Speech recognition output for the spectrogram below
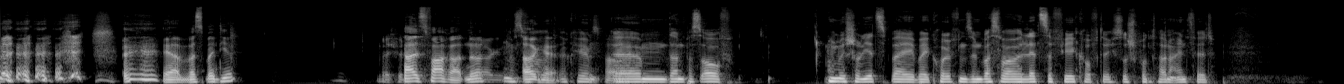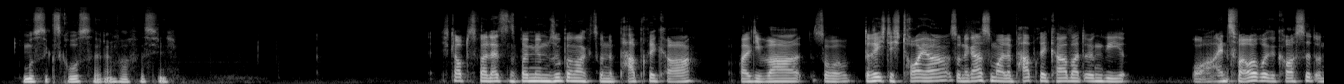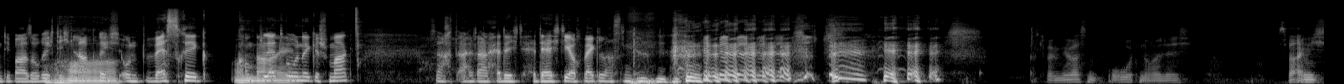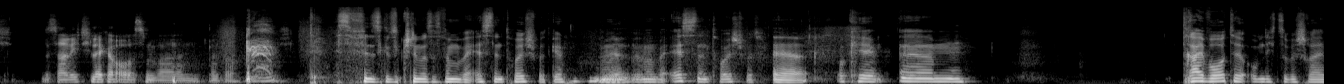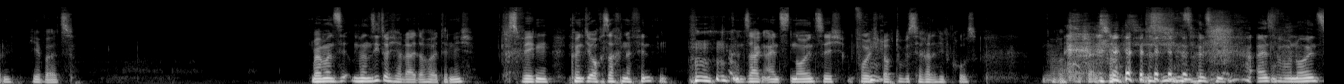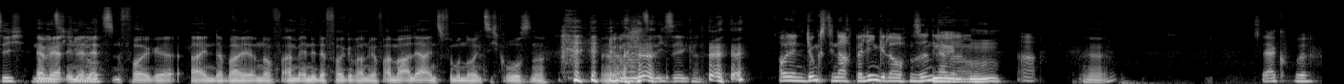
ja, was bei dir? Ah, das Fahrrad, ne? Das war, Okay, okay. das war- Ähm, dann pass auf. Wenn wir schon jetzt bei, bei Käufen sind, was war euer letzter Fehlkauf, der euch so spontan einfällt? Muss nichts groß sein, einfach, weiß ich nicht. Ich glaube, das war letztens bei mir im Supermarkt so eine Paprika, weil die war so richtig teuer. So eine ganz normale Paprika aber hat irgendwie boah, ein, zwei Euro gekostet und die war so richtig Oh. labbrig und wässrig, Oh komplett nein. ohne Geschmack. Sagt, Alter, hätte ich, hätte ich die auch weglassen können. Bei mir war es ein Brot neulich. Das war eigentlich, das sah richtig lecker aus und war dann einfach. Ich finde, es gibt Schlimmeres, als wenn man bei Essen enttäuscht wird, gell? Wenn, man, Ja. wenn man bei Essen enttäuscht wird. Äh, Okay, ähm. Drei Worte, um dich zu beschreiben, jeweils. Weil man, man sieht euch ja leider heute nicht. Deswegen könnt ihr auch Sachen erfinden. ihr könnt sagen 1,90, obwohl ich glaube, du bist ja relativ groß. Ja, Deswegen 1,95. ja, wir hatten in der letzten Folge einen dabei und auf, am Ende der Folge waren wir auf einmal alle 1,95 groß, ne? Wenn man uns ja nicht sehen kann. Aber den Jungs, die nach Berlin gelaufen sind, Ja, genau. Mhm. Ah, Ja. sehr cool.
